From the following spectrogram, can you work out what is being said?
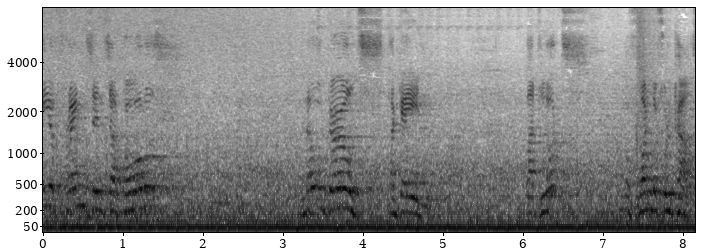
Dear friends and supporters, no girls again, but lots of wonderful cars.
